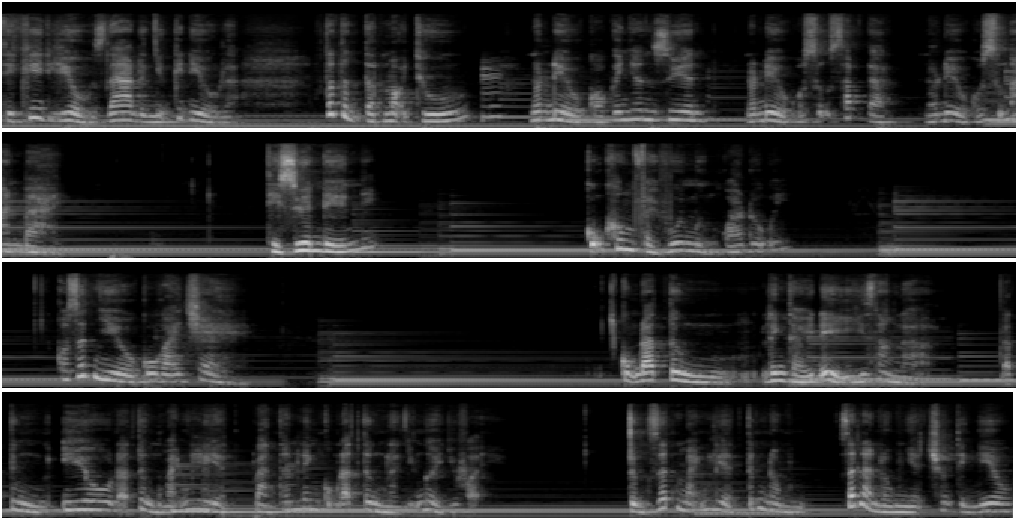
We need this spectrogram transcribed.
Thì khi hiểu ra được những cái điều là tất tần tật mọi thứ nó đều có cái nhân duyên nó đều có sự sắp đặt nó đều có sự an bài thì duyên đến ấy, cũng không phải vui mừng quá đỗi. Có rất nhiều cô gái trẻ cũng đã từng linh thấy để ý rằng là đã từng yêu đã từng mãnh liệt. Bản thân linh cũng đã từng là những người như vậy. Từng rất mãnh liệt tức nồng rất là nồng nhiệt trong tình yêu.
